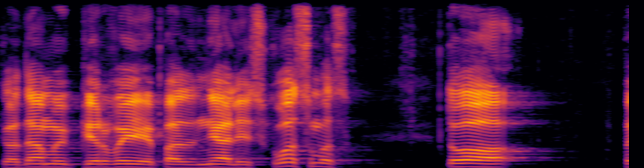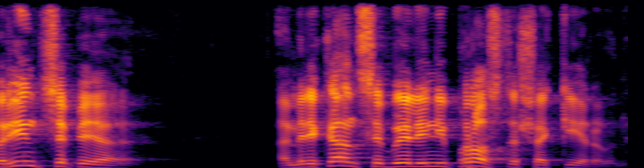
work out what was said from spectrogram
Когда мы впервые поднялись в космос, то, в принципе, американцы были не просто шокированы.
